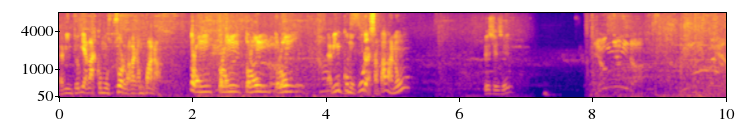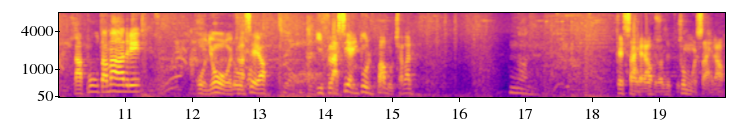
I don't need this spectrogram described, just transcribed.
Davin, te voy a dar como un sordo a la campana. Tron, tron, tron, tron. Davin, como cura esa pava, ¿no? Sí, sí, sí. La puta madre. Coño, y flasea. Y flasea y tú el pavo, chaval. Qué exagerado. Son muy exagerados.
